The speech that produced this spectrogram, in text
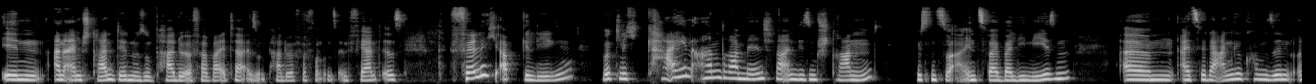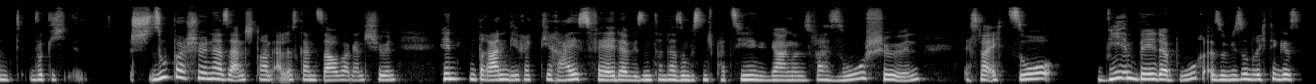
in, an einem Strand, der nur so ein paar Dörfer weiter, also ein paar Dörfer von uns entfernt ist, völlig abgelegen. Wirklich kein anderer Mensch war an diesem Strand, höchstens so ein, zwei Balinesen, ähm, als wir da angekommen sind und wirklich super schöner Sandstrand, alles ganz sauber, ganz schön. Hinten dran direkt die Reisfelder. Wir sind dann da so ein bisschen spazieren gegangen und es war so schön. Es war echt so wie im Bilderbuch, also wie so ein richtiges,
